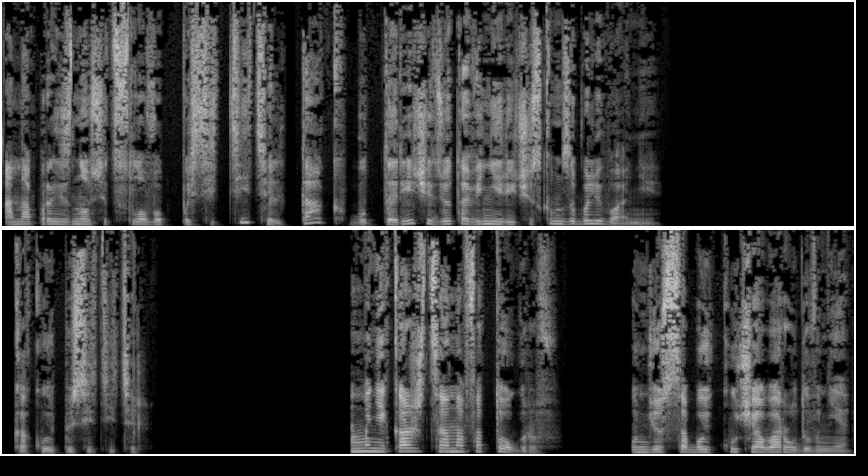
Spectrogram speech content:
она произносит слово «посетитель» так, будто речь идет о венерическом заболевании. Какой посетитель? Мне кажется, она фотограф. У нее с собой куча оборудования,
